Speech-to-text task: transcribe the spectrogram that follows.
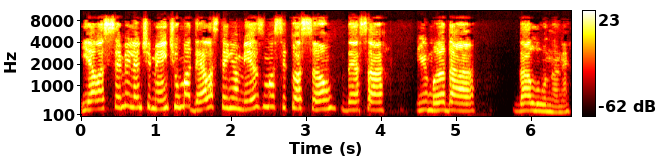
e elas, semelhantemente, uma delas tem a mesma situação dessa irmã da, da aluna, né?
